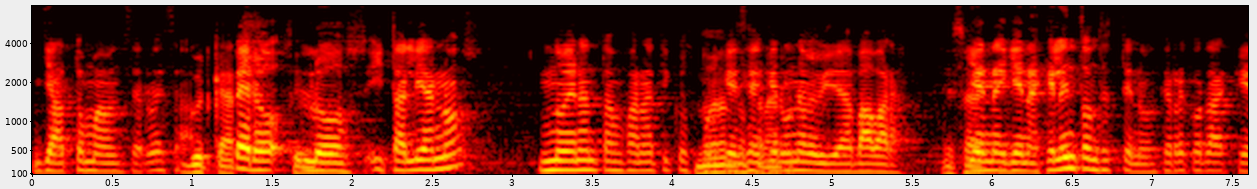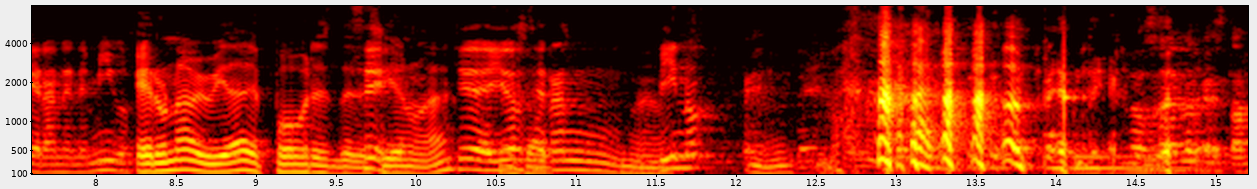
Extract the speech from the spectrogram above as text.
ya tomaban cerveza. Good catch, Pero sí. los italianos no eran tan fanáticos No porque tan decían que era una bebida bávara. Y en, Exacto. y en aquel entonces tenemos que recordar que eran enemigos. era una bebida de pobres le Sí, decían ¿verdad? sí, de ellos Exacto. eran vino. No saben lo que están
